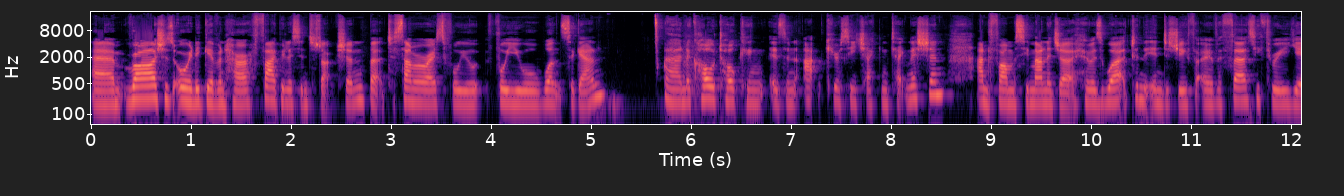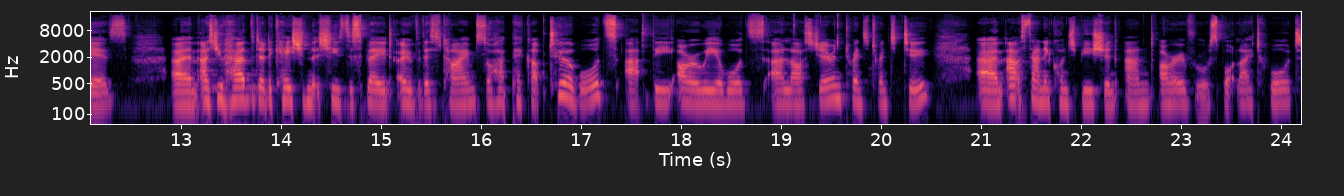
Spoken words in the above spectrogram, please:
Um, Raj has already given her a fabulous introduction, but to summarize for you, for you all once again, uh, Nicole Tolkien is an accuracy checking technician and pharmacy manager who has worked in the industry for over 33 years. Um, as you heard, the dedication that she's displayed over this time saw her pick up two awards at the ROE Awards uh, last year in 2022 um, Outstanding Contribution and our overall Spotlight Award.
